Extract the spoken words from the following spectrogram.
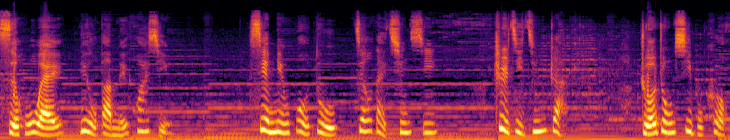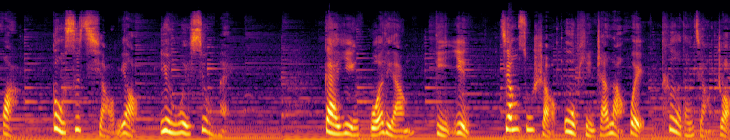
此壶为六瓣梅花形，线面过渡，交代清晰，质迹精湛，着重细部刻画，构思巧妙，韵味秀美。盖印国良，底印江苏省物品展览会特等奖状。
